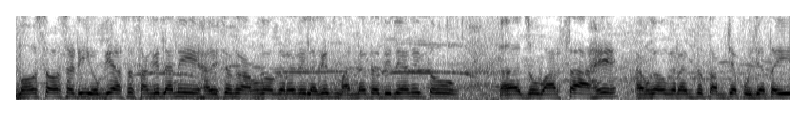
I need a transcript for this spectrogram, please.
महोत्सवासाठी योग्य असं सांगितलं आणि हरिश्चंद्र आमगावकरांनी लगेच मान्यता दिली आणि तो जो वारसा आहे आमगावकरांचा तो आमच्या पूजाताई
